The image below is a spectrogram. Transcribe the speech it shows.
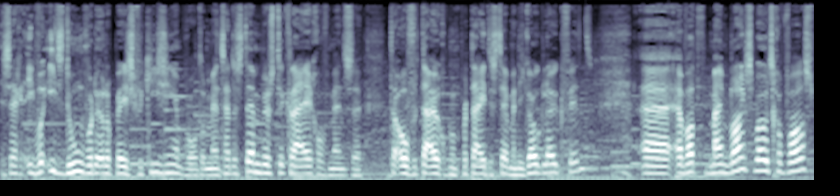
zeggen, ik wil iets doen voor de Europese verkiezingen. Bijvoorbeeld om mensen uit de stembus te krijgen of mensen te overtuigen op een partij te stemmen die ik ook leuk vind. Uh, en wat mijn belangrijkste boodschap was,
